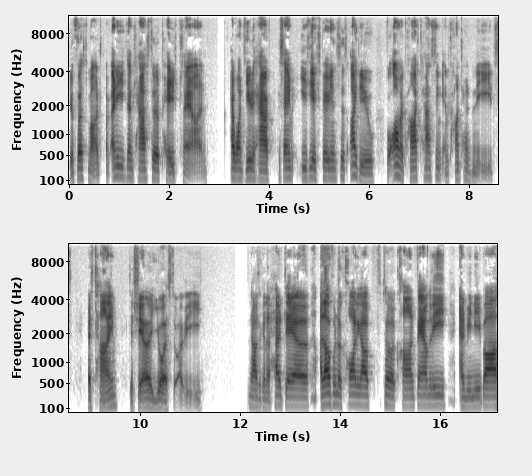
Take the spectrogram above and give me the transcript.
your first month of any Zencaster paid plan. I want you to have the same easy experiences I do for all my podcasting and content needs. It's time to share your story. Now they're gonna head there. I love when they're calling up to the Khan family and Muneeba, uh,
